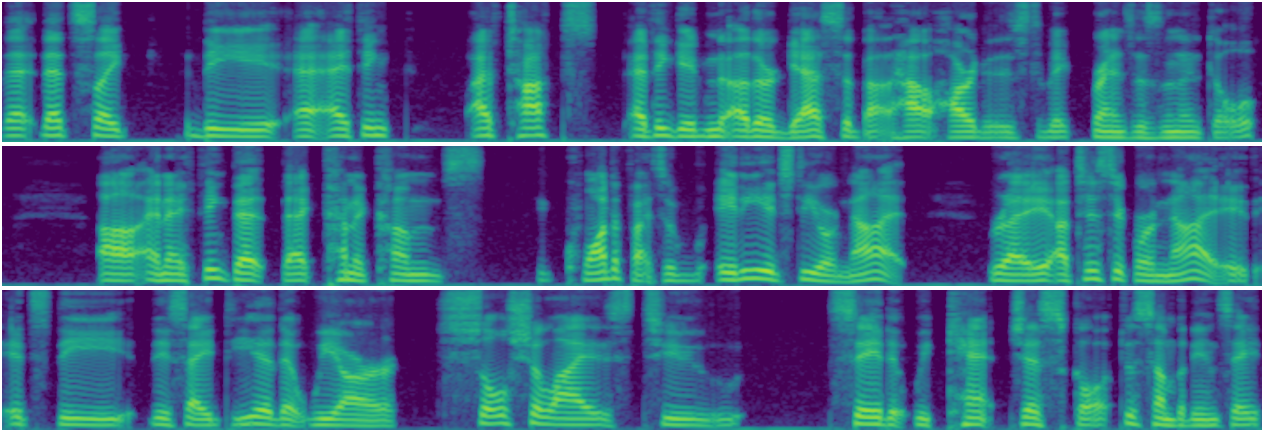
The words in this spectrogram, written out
that that's like the I think I've talked I think in other guests about how hard it is to make friends as an adult, uh, and I think that that kind of comes quantifies so ADHD or not, right? Autistic or not, it, it's the this idea that we are socialized to say that we can't just go up to somebody and say,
